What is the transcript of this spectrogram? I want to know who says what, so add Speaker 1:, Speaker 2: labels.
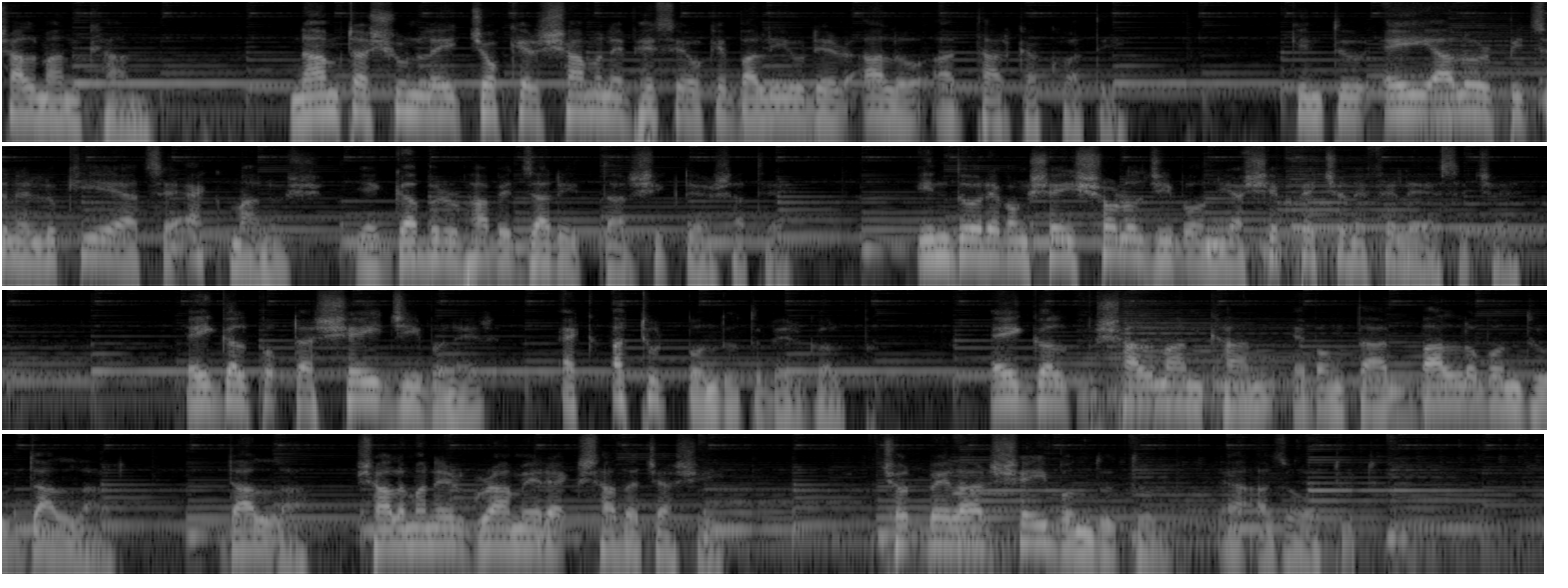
Speaker 1: সালমান খান। নামটা শুনলেই চোখের সামনে ভেসে ওকে বলিউডের আলো আর তারকা খ্যাতি। কিন্তু এই আলোর পিছনে লুকিয়ে আছে এক মানুষ, এ গভীরভাবে জড়িত তার শিকড়ের সাথে। ইন্দোর এবং সেই সরল জীবন ইয়া সে পেছনে ফেলে এসেছে। এই গল্পটা সেই জীবনের এক অটুট বন্ধুত্বের গল্প। এই গল্প সালমান খান এবং তার বাল্যবন্ধু ডাল্লার। ডাল্লা, সালমানের গ্রামের এক সাদা চাষি। ছোটবেলার সেই বন্ধুত্ব আজও অটুট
